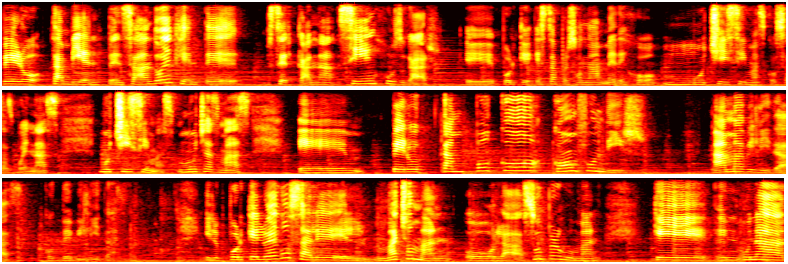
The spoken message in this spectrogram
Pero también pensando en gente cercana, sin juzgar, eh, porque esta persona me dejó muchísimas cosas buenas, muchísimas, muchas más, eh, pero tampoco confundir amabilidad con debilidad porque luego sale el macho man o la superwoman que una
